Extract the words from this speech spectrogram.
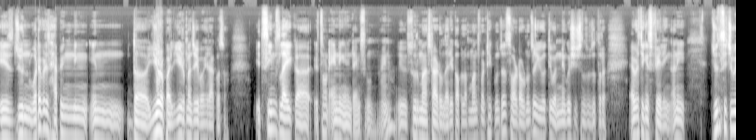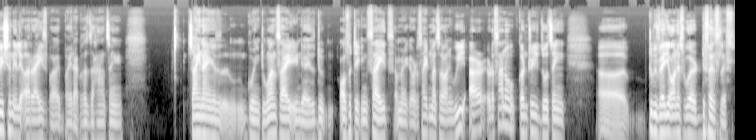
is जुन what ever is happening in the Europe अहिले युरोपमा जे भइरहेको छ it seems like it's not ending any time soon होइन? यो सुरुमा स्टार्ट हुँदाखेरि कपाल अफ मन्थ्समा ठिक हुन्छ सर्ट आउट हुन्छ यो त्यो भन्ने नेगोसिएसन्स हुन्छ तर एभ्रिथिङ इज फेलिङ अनि जुन सिचुएसन यसले अराइज भइरहेको छ जहाँ चाहिँ China is going to one side India is do also taking sides America एउटा साइडमा छ अनि वी आर एउटा सानो कन्ट्री जो चाहिँ to be very honest or defenceless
